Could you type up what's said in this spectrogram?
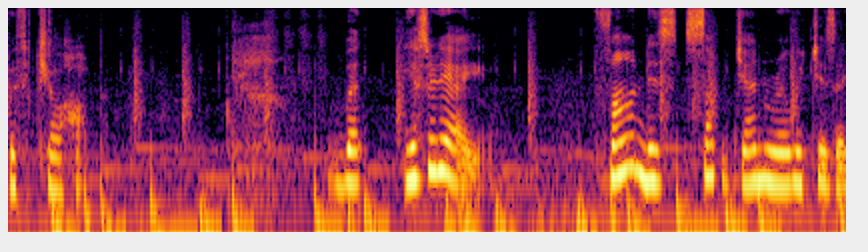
with chill hop but yesterday I found this subgenre which is a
